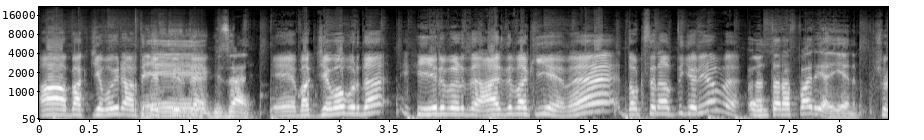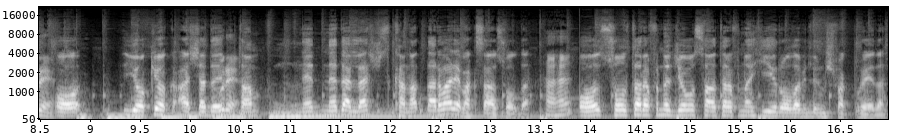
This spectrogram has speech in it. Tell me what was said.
Aa bak Cevo'yu artık Eee F1'de. güzel. Ee, bak Cevo burada, Here burada. Hadi bakayım he? 96 görüyor musun? Ön taraf var ya yeğenim. Şuraya. O yok yok aşağıda Buraya. tam ne, ne derler Şu kanatlar var ya bak sağ solda. Hı hı. O sol tarafına Joe sağ tarafına Here olabilirmiş bak buraya da.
